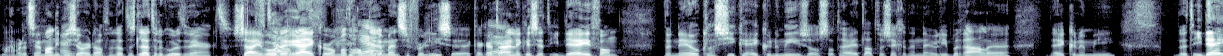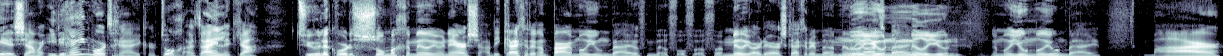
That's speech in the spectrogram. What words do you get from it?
maar? Maar dat is helemaal niet bizar, Daphne. Dat is letterlijk hoe het werkt. Zij worden rijker omdat andere Ja. mensen verliezen. Kijk, Ja. uiteindelijk is het idee van de neoclassieke economie, zoals dat heet, laten we zeggen de neoliberale economie. Het idee is, ja, maar iedereen wordt rijker, toch? Uiteindelijk, ja. Tuurlijk worden sommige miljonairs, ja, die krijgen er een paar miljoen bij. Of, of, of, of eh, miljardairs krijgen er een miljoen, bij. miljoen. een miljoen, miljoen bij. Maar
